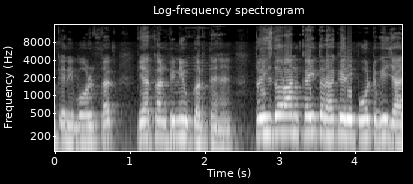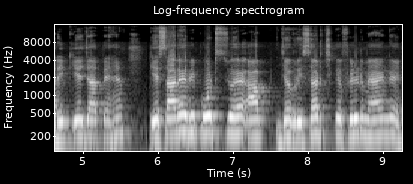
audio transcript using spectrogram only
के रिवोल्ट तक यह कंटिन्यू करते हैं। तो इस दौरान कई तरह के रिपोर्ट भी जारी किए जाते हैं। ये सारे रिपोर्ट्स जो है, आप जब रिसर्च के फ़ील्ड में आएँगे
